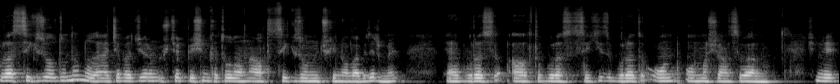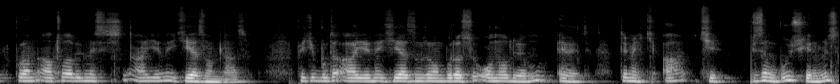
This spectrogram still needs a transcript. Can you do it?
burası 8 olduğundan dolayı acaba diyorum 3, 4, 5'in katı olan 6, 8, 10 üçgeni olabilir mi? Yani burası 6, burası 8, burada 10 olma şansı var mı? Şimdi buranın 6 olabilmesi için A yerine 2 yazmam lazım. Peki burada A yerine 2 yazdığım zaman burası 10 oluyor mu? Evet. Demek ki A 2. Bizim bu üçgenimiz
